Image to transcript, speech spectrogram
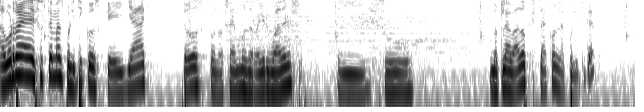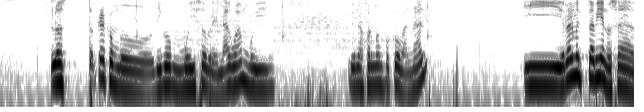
aborda esos temas políticos que ya todos conocemos de Roger Waters y su lo clavado que está con la política. Los toca como digo muy sobre el agua, muy de una forma un poco banal. Y realmente está bien, o sea,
